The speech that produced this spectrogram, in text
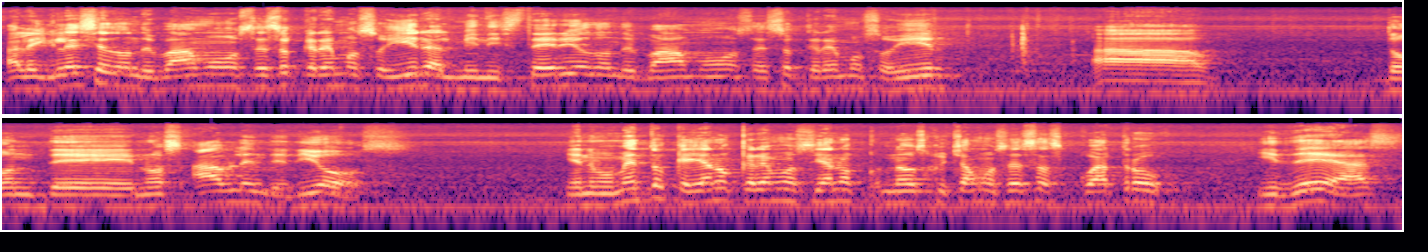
a la iglesia donde vamos, eso queremos oír al ministerio donde vamos, eso queremos oír a donde nos hablen de Dios. Y en el momento que ya no queremos, ya no, no escuchamos esas cuatro ideas,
